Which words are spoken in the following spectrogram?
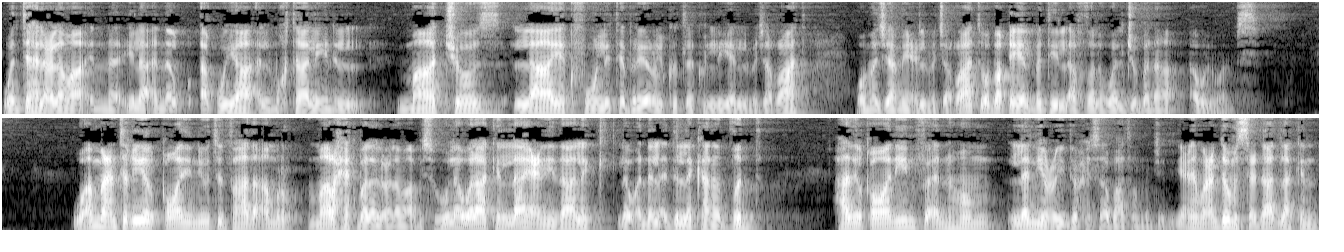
وانتهى العلماء إن إلى أن الأقوياء المختالين الماتشوز لا يكفون لتبرير الكتلة الكلية للمجرات ومجاميع المجرات وبقي البديل الأفضل هو الجبناء أو الومس وأما عن تغيير قوانين نيوتن فهذا أمر ما راح يقبل العلماء بسهولة ولكن لا يعني ذلك لو أن الأدلة كانت ضد هذه القوانين فإنهم لن يعيدوا حساباتهم من جديد، يعني هم عندهم استعداد لكن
